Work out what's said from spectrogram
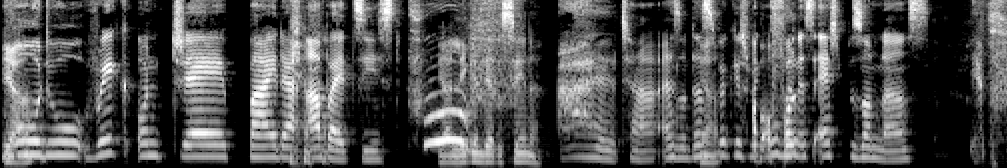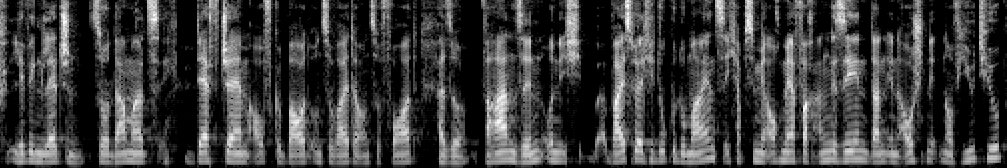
Ja. wo du Rick und Jay bei der Ja. Arbeit siehst. Puh, Ja, legendäre Szene. Alter, also das Ja. ist wirklich, Aber auch voll- ist echt besonders. Ja, pff, Living Legend, so damals Def Jam aufgebaut und so weiter und so fort. Also Wahnsinn. Und ich weiß, welche Doku du meinst. Ich habe sie mir auch mehrfach angesehen, dann in Ausschnitten auf YouTube.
